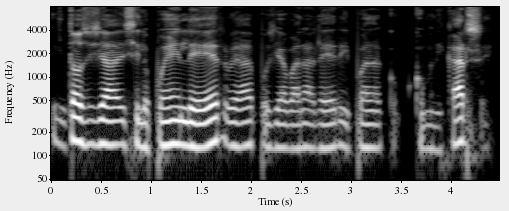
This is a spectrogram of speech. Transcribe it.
Entonces ya si lo pueden leer, pues ya van a leer y puedan comunicarse.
